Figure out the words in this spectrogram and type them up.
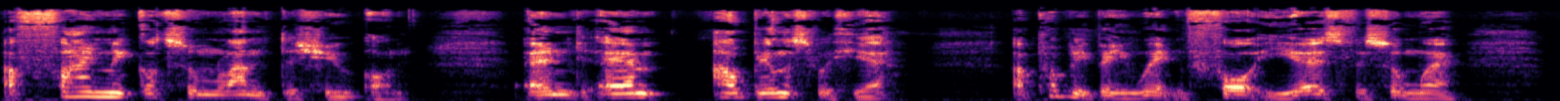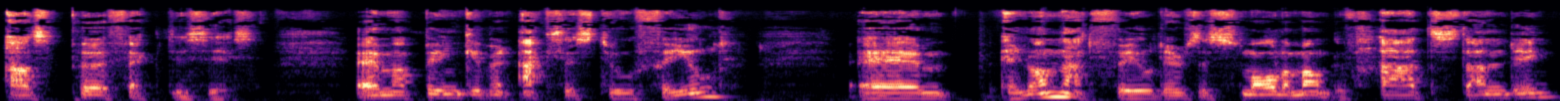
I've finally got some land to shoot on and um, I'll be honest with you, I've probably been waiting 40 years for somewhere as perfect as this. Um, I've been given access to a field, um, and on that field there's a small amount of hard standing,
